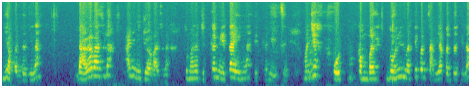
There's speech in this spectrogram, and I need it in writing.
या पद्धतीनं डाव्या बाजूला आणि उजव्या बाजूला तुम्हाला जितकं नेता येईल ना तितकं न्यायचंय. म्हणजे पोट कंबर दोन्हीवरती पण चांगल्या पद्धतीनं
